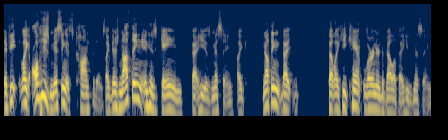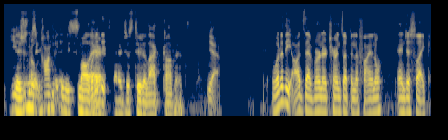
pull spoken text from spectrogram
if he like all he's missing is confidence. Like there's nothing in his game that he is missing. Like nothing that that like he can't learn or develop that he's missing. He's There's just missing confidence. These small What are errors that are just due to lack of confidence. Yeah. What are the odds that Werner turns up in the final and just like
